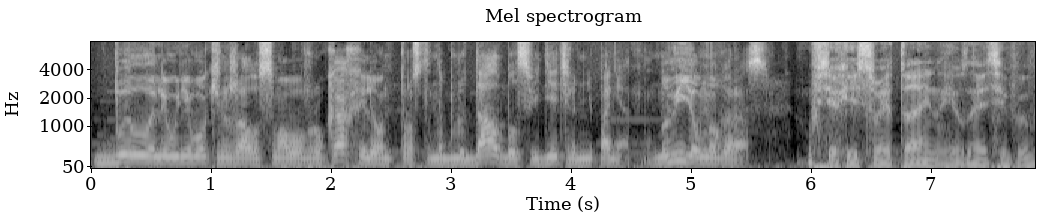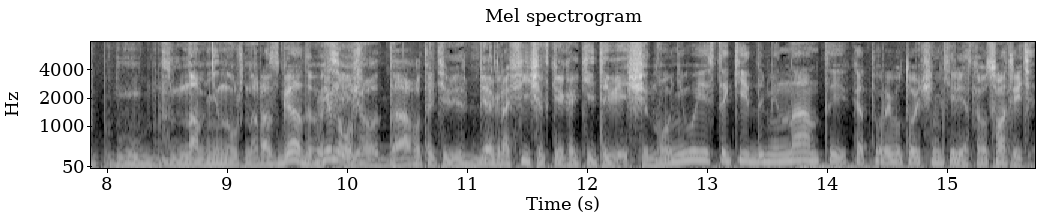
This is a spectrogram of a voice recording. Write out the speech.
Был ли у него кинжал у самого в руках, или он просто наблюдал, был свидетелем, непонятно. Но видел много раз. У всех есть своя тайна, и, знаете, нам не нужно разгадывать не ее, нужно. да, вот эти биографические какие-то вещи, но у него есть такие доминанты, которые вот очень интересны. Вот смотрите,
